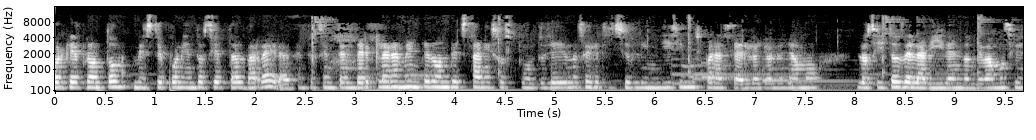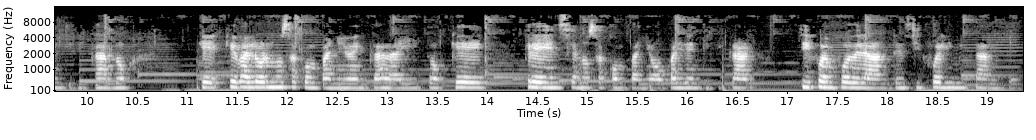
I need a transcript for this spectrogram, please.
porque de pronto me estoy poniendo ciertas barreras. Entonces, entender claramente dónde están esos puntos. Y hay unos ejercicios lindísimos para hacerlo. Yo lo llamo los hitos de la vida, en donde vamos identificando qué, qué valor nos acompañó en cada hito, qué creencia nos acompañó para identificar si fue empoderante, si fue limitante.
